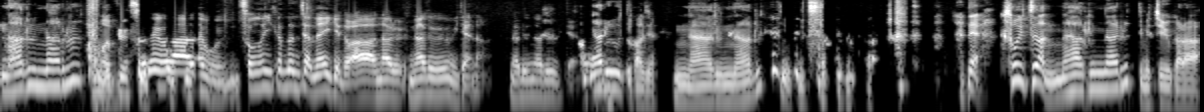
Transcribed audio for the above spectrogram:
なるなる？まあな。それは、でも、その言い方じゃないけど、ああ、なる、なる、みたいな。なるなる、みたいな。なるとかじゃん。なるなるって言ってたけど。で、そいつはなるなるってめっちゃ言うから、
